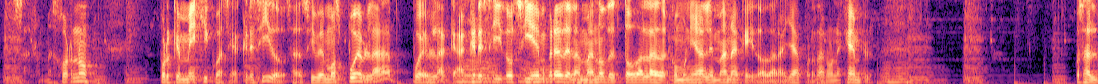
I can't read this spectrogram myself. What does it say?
pues a lo mejor no. Porque México así ha crecido. O sea, si vemos Puebla, Puebla ha crecido siempre de la mano de toda la comunidad alemana que ha ido a dar allá, por dar un ejemplo. O sea,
